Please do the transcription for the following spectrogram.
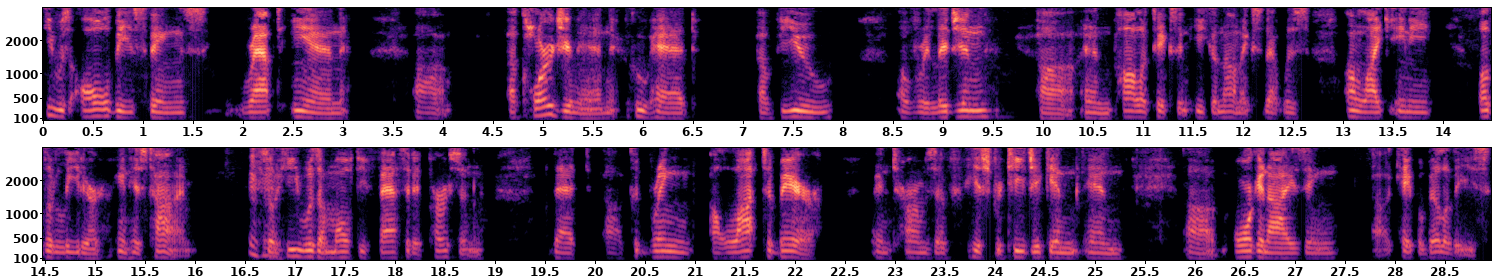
he was all these things wrapped in uh, a clergyman who had a view of religion uh, and politics and economics that was unlike any other leader in his time. Mm-hmm. So he was a multifaceted person that uh, could bring a lot to bear in terms of his strategic and, and uh, organizing uh, capabilities.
